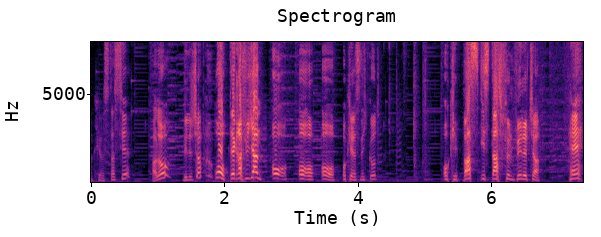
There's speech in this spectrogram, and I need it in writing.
Okay, was ist das hier? Hallo? Villager? Oh, der greift mich an. Oh, oh, oh, oh. Okay, das ist nicht gut. Okay, was ist das für ein Villager? Hä?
